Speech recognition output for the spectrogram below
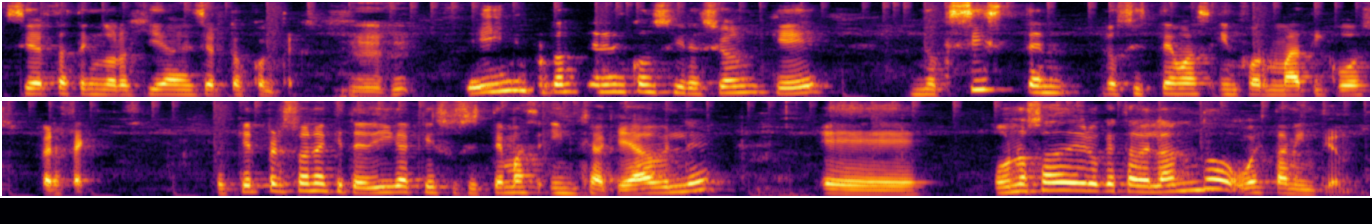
ciertas tecnologías en ciertos contextos. Y es importante tener en consideración que no existen los sistemas informáticos perfectos. Cualquier persona que te diga que su sistema es inhackeable, eh, o no sabe de lo que está hablando o está mintiendo.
